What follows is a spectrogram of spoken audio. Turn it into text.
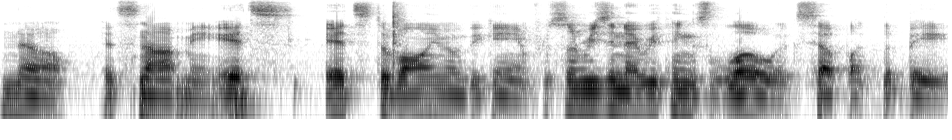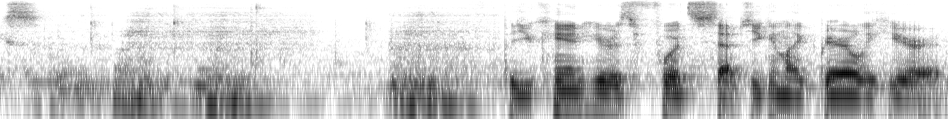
No, it's not me. It's it's the volume of the game. For some reason, everything's low except like the bass. But you can't hear his footsteps. You can like barely hear it.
